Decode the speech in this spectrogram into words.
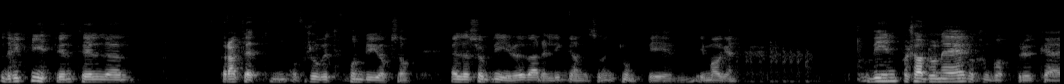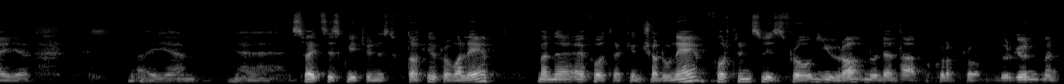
Drikk hvitvin til eh, raclette, og for så vidt fondue også. Eller så blir det bare liggende som en klump i, i magen. Vin på chardonnay. Du kan godt bruke ei, ei eh, sveitsisk hvitvin fra Valais. Men eh, jeg foretrekker en chardonnay, fortrinnsvis fra Jura. Nå er den her akkurat fra Burgund, men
